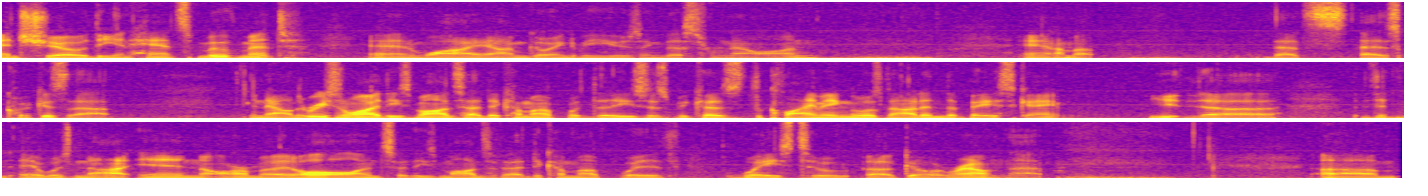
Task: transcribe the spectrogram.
and show the enhanced movement and why I'm going to be using this from now on. And I'm up. That's as quick as that. Now, the reason why these mods had to come up with these is because the climbing was not in the base game. You, uh, it was not in Arma at all, and so these mods have had to come up with ways to uh, go around that. Um,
